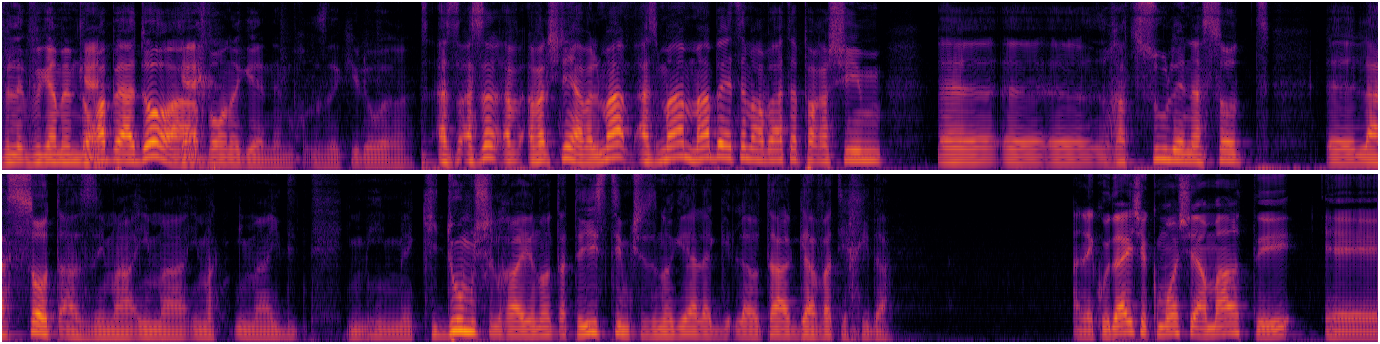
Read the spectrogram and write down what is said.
ו- וגם הם נורא כן. בעדו, כן. הבורן אגן, זה כאילו... אז, אז, אבל שנייה, אבל מה, אז מה, מה בעצם ארבעת הפרשים אה, אה, אה, רצו לנסות אה, לעשות אז עם, ה, עם, ה, עם, ה, עם, ה, עם, עם, עם קידום של רעיונות אתאיסטיים כשזה נוגע לא, לאותה גאוות יחידה? הנקודה היא שכמו שאמרתי, אה,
